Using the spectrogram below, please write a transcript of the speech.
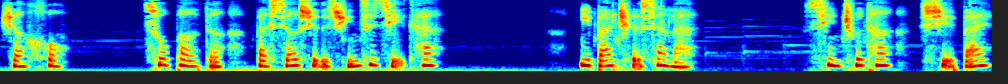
然后。粗暴的把小雪的裙子解开，一把扯下来，现出她雪白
